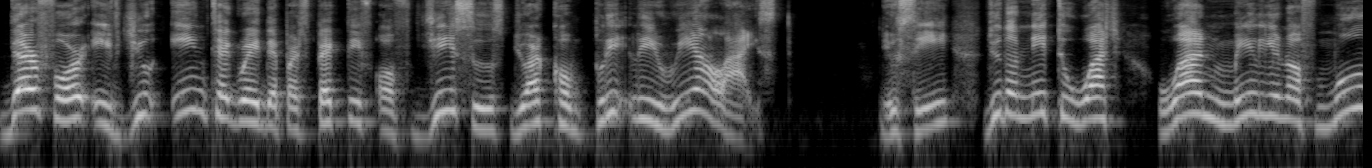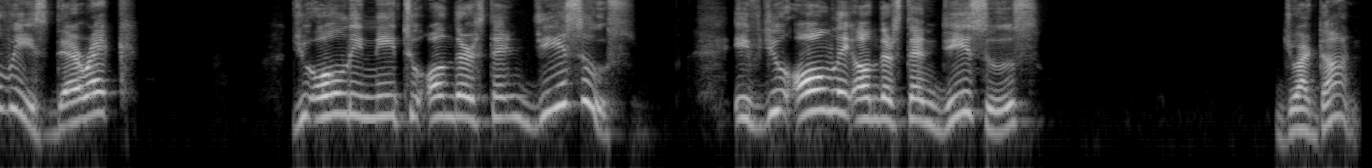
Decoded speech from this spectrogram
Therefore, if you integrate the perspective of Jesus, you are completely realized. You see, you don't need to watch 1 million of movies, Derek. You only need to understand Jesus. If you only understand Jesus, you are done.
